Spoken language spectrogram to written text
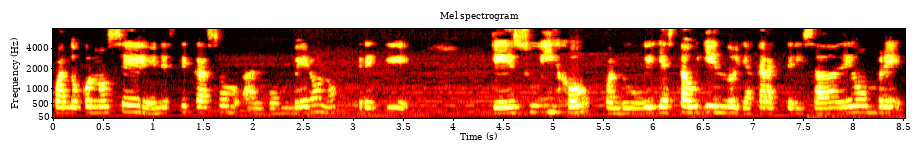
cuando conoce en este caso al bombero, ¿no? Cree que, que es su hijo, cuando ella está huyendo ya caracterizada de hombre,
